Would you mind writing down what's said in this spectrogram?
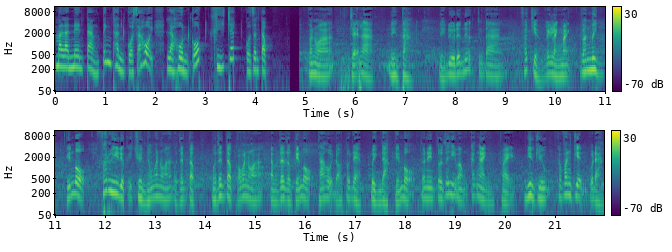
mà là nền tảng tinh thần của xã hội, là hồn cốt, khí chất của dân tộc. Văn hóa sẽ là nền tảng để đưa đất nước chúng ta phát triển một cách lành mạnh, văn minh, tiến bộ phát huy được cái truyền thống văn hóa của dân tộc. Một dân tộc có văn hóa là một dân tộc tiến bộ, xã hội đó tốt đẹp, bình đẳng, tiến bộ. Cho nên tôi rất hy vọng các ngành phải nghiên cứu các văn kiện của đảng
